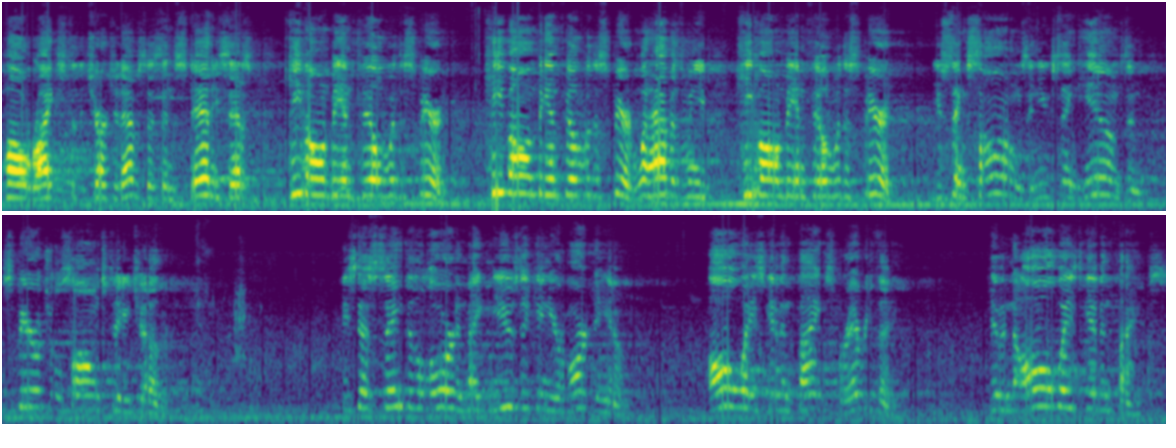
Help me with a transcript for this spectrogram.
Paul writes to the church at Ephesus, instead he says, keep on being filled with the Spirit. Keep on being filled with the Spirit. What happens when you keep on being filled with the Spirit? You sing songs and you sing hymns and spiritual songs to each other. He says, sing to the Lord and make music in your heart to Him. Always giving thanks for everything. Giving, always giving thanks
